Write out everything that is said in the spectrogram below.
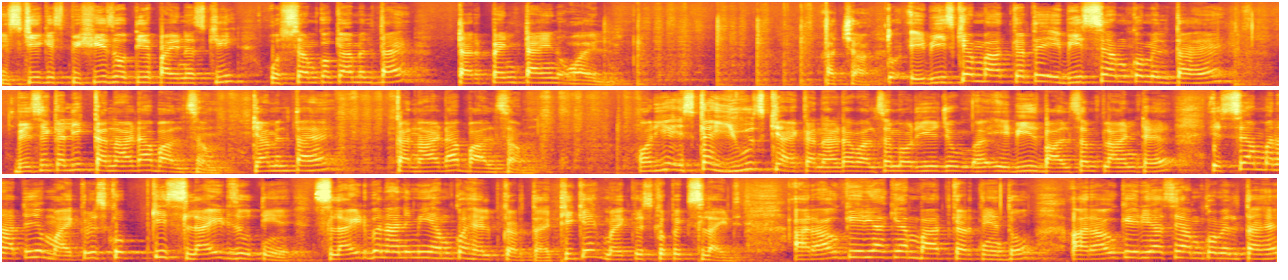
इसकी एक स्पीशीज होती है पाइनस की। उससे हमको क्या मिलता है? टर्पेंटाइन ऑयल अच्छा तो एबीज की हम बात करते हैं। एबीज से हमको मिलता है बेसिकली कनाडा बालसम क्या मिलता है? कनाडा बालसम और ये इसका यूज़ क्या है कनाडा बालसम और ये जो एबीज बालसम प्लांट है, इससे हम बनाते हैं जो माइक्रोस्कोप की स्लाइड्स होती हैं। स्लाइड बनाने में ही हमको हेल्प करता है, ठीक है? माइक्रोस्कोपिक स्लाइड्स अराउ के एरिया की हम बात करते हैं तो अराउक एरिया से हमको मिलता है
